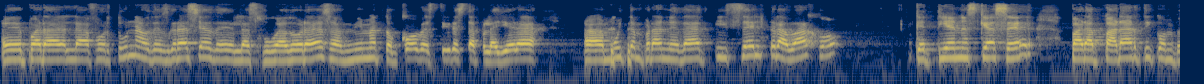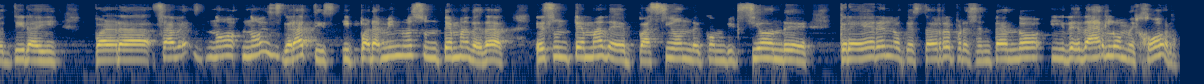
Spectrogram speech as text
Eh, para la fortuna o desgracia de las jugadoras, a mí me tocó vestir esta playera a muy temprana edad y sé el trabajo que tienes que hacer para pararte y competir ahí. Para, ¿sabes? No, no es gratis y para mí no es un tema de edad, es un tema de pasión, de convicción, de creer en lo que estás representando y de dar lo mejor.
